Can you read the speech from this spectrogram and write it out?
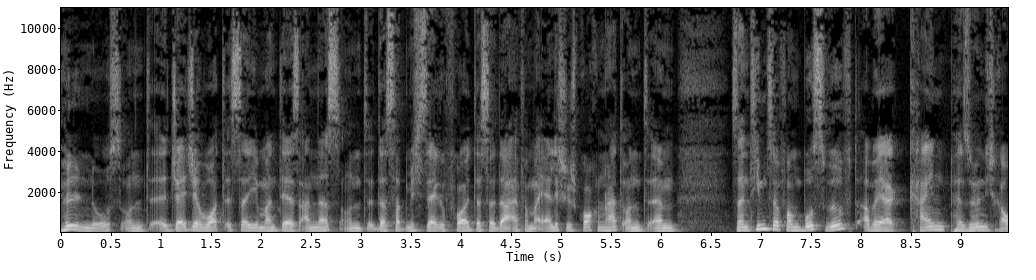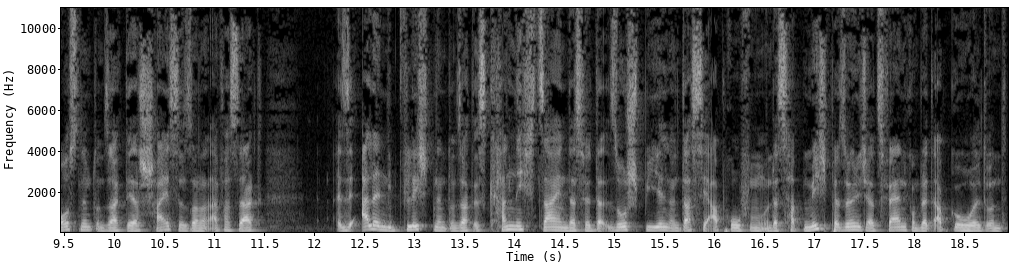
hüllenlos und äh, JJ Watt ist da jemand, der ist anders und das hat mich sehr gefreut, dass er da einfach mal ehrlich gesprochen hat und ähm, sein Team zwar vom Bus wirft, aber er keinen persönlich rausnimmt und sagt, der ist scheiße, sondern einfach sagt, also alle in die Pflicht nimmt und sagt, es kann nicht sein, dass wir da so spielen und das hier abrufen. Und das hat mich persönlich als Fan komplett abgeholt und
